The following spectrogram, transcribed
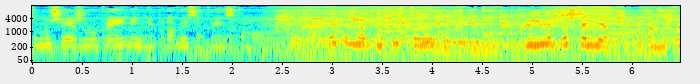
тому що я живу в Україні і мені подобається українська мова. К этому отношусь положительно. Мне просто легче, потому что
